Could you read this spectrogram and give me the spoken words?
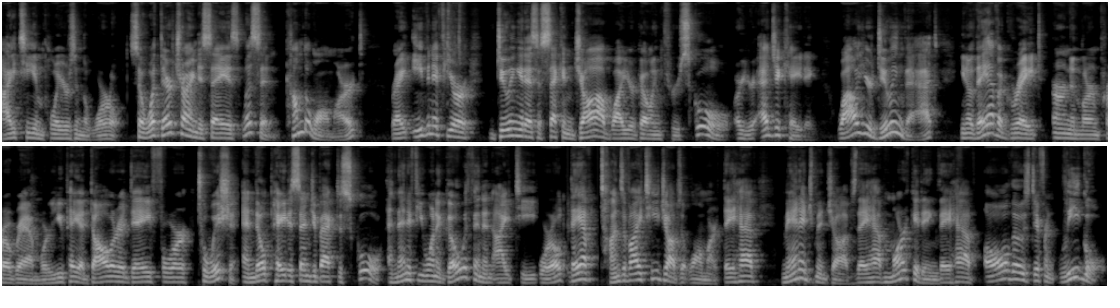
IT employers in the world. So what they're trying to say is, listen, come to Walmart, right? Even if you're doing it as a second job while you're going through school or you're educating, while you're doing that, you know, they have a great earn and learn program where you pay a dollar a day for tuition and they'll pay to send you back to school. And then if you want to go within an IT world, they have tons of IT jobs at Walmart. They have management jobs, they have marketing, they have all those different legal,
